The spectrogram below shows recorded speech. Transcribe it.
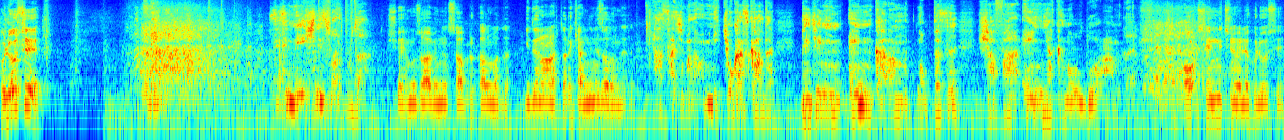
Hulusi. Sizin ne işiniz var burada? Şehmuz abinin sabrı kalmadı. Giden anahtarı kendiniz alın dedi. Ya saçmalama minik çok az kaldı. Gecenin en karanlık noktası şafağa en yakın olduğu andı. O senin için öyle Hulusi.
